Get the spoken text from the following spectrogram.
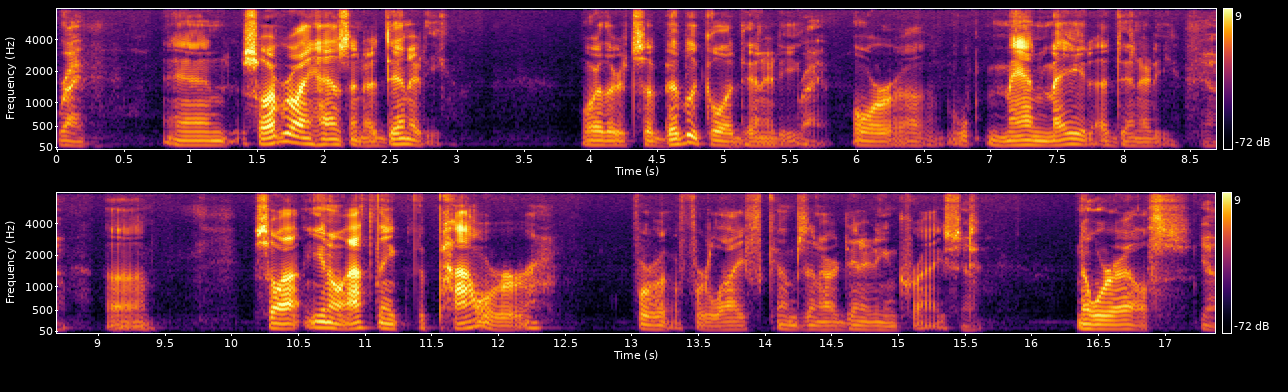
Right. And so everybody has an identity, whether it's a biblical identity right. or a man-made identity. Yeah. Uh, so I, you know, I think the power for for life comes in our identity in Christ. Yeah. Nowhere else. Yeah.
